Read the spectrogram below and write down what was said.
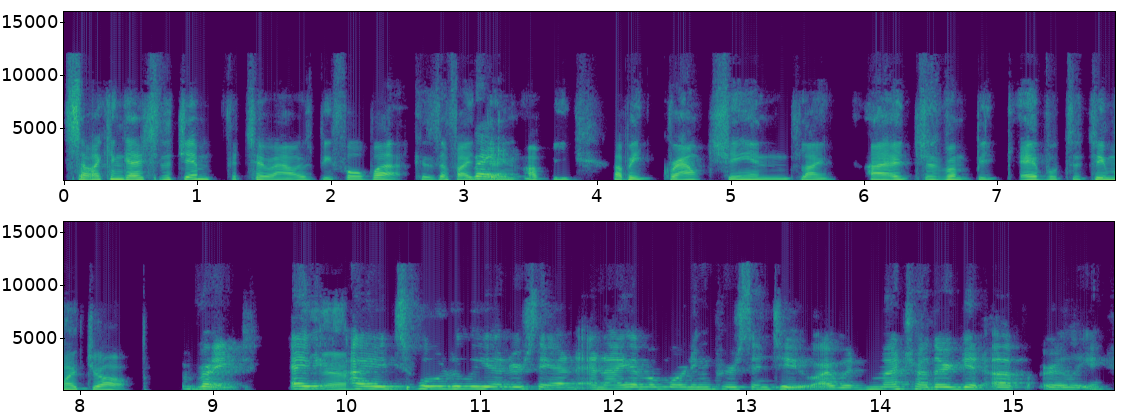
so i can go to the gym for two hours before work because if i Right. don't i'll be i'll be grouchy and like i just won't be able to do my job Right. I Yeah. I totally understand. And I am a morning person too. I would much rather get up early,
